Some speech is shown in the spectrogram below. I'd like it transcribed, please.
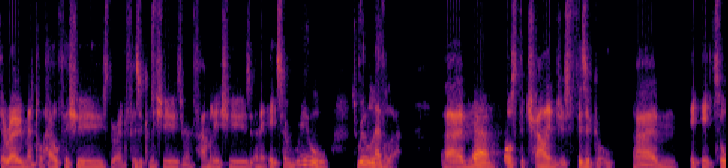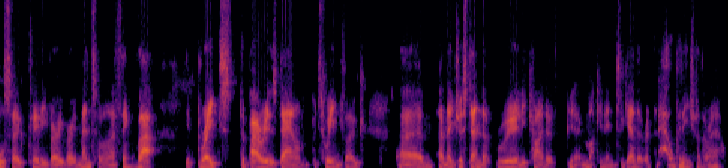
their own mental health issues, their own physical issues, their own family issues, and it, it's a real, it's a real leveler. Um, yeah. Whilst the challenge is physical, um, it, it's also clearly very, very mental, and I think that it breaks the barriers down between folk um, and they just end up really kind of you know mucking in together and, helping each other out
